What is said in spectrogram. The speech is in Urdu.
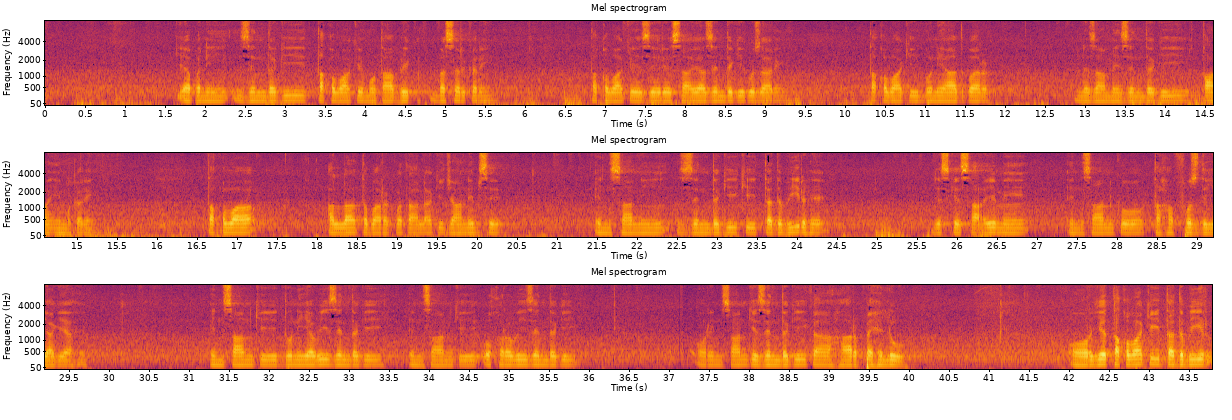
کہ اپنی زندگی تقوی کے مطابق بسر کریں، تقوی کے زیر سایہ زندگی گزاریں، تقوی کی بنیاد پر نظام زندگی قائم کریں۔ تقوی اللہ تبارک و تعالیٰ کی جانب سے انسانی زندگی کی تدبیر ہے۔ جس کے سائے میں انسان کو تحفظ دیا گیا ہے۔ انسان کی دنیاوی زندگی، انسان کی اخروی زندگی اور انسان کی زندگی کا ہر پہلو۔ اور یہ تقوی کی تدبیر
